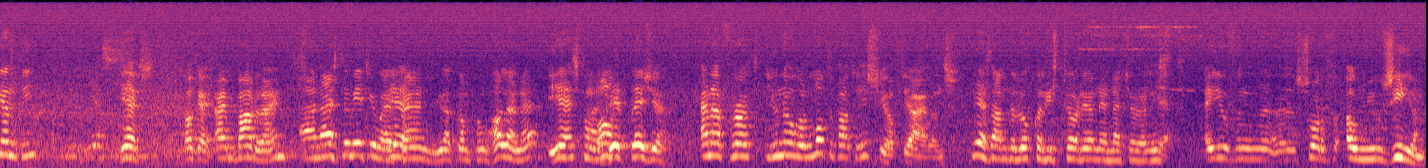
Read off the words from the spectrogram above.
Kenty? Yes. Yes. Okay, I'm Boudewijn. Uh, nice to meet you, my Yeah. friend. You have come from Holland, eh? Yes, from Uh, Holland. Great pleasure. And I've heard you know a lot about the history of the islands. Yes, I'm the local historian and naturalist. And you've a uh, sort of own museum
